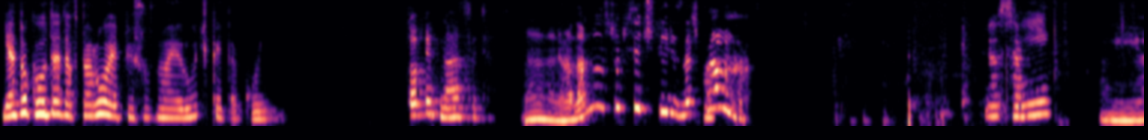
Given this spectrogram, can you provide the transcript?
Я только вот это второе пишу с моей ручкой такой. 115. Мгм. А нам на 154, значить правильно? Я все. Ні,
